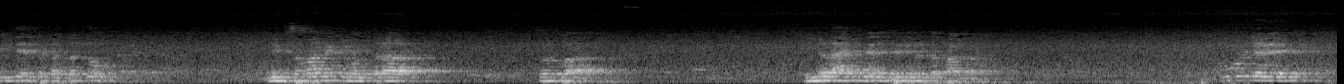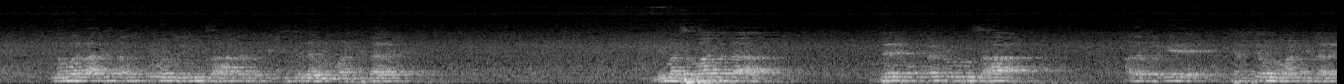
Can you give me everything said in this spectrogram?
ಇಲ್ಲದೆ ಇರ್ತಕ್ಕಂಥದ್ದು ನಿಮ್ಮ ಸಮಾಜಕ್ಕೆ ಒಂಥರ ಸ್ವಲ್ಪ ಹಿನ್ನಡೆ ಆಗಿದೆ ಅಂತ ಹೇಳಿದ್ರೆ ತಪ್ಪಾಗಲ್ಲ ನಮ್ಮ ರಾಜ್ಯದ ಮುಖ್ಯಮಂತ್ರಿಗಳು ಸಹ ಚಿಂತನೆಯನ್ನು ಮಾಡ್ತಿದ್ದಾರೆ. ನಿಮ್ಮ ಸಮಾಜದ ಬೇರೆ ಮುಖಂಡರು ಸಹ ಅದರ ಬಗ್ಗೆ ಚರ್ಚೆಯನ್ನು ಮಾಡ್ತಿದ್ದಾರೆ.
